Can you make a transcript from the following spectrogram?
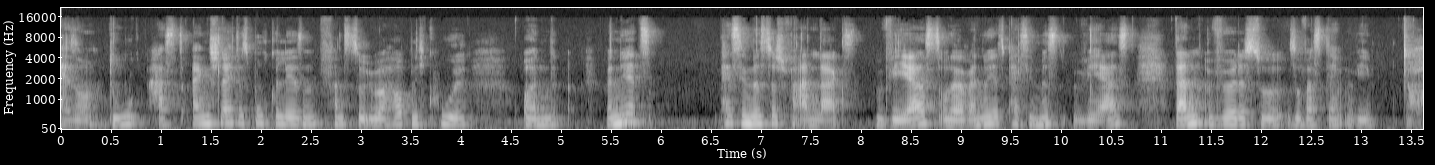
Also du hast ein schlechtes Buch gelesen, fandst du überhaupt nicht cool. Und wenn du jetzt pessimistisch veranlagst wärst oder wenn du jetzt Pessimist wärst, dann würdest du sowas denken wie, oh,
